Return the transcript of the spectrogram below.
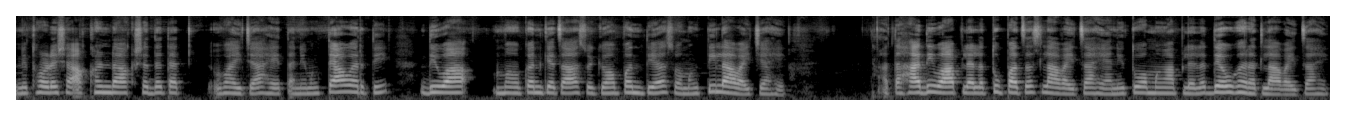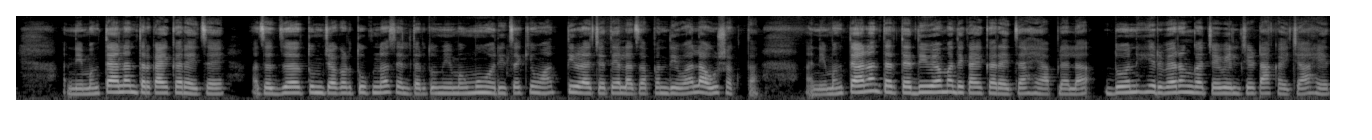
आणि थोड्याशा अखंड अक्षदा त्यात व्हायच्या आहेत आणि मग त्यावरती दिवा मग कणकेचा असो किंवा पंती असो मग ती लावायची आहे. आता हा दिवा आपल्याला तुपाचाच लावायचा आहे आणि तो मग आपल्याला देवघरात लावायचा आहे. आणि मग त्यानंतर काय करायचं आहे आता जर तुमच्याकडे तूप नसेल तर तुम्ही मग मोहरीचा किंवा तिळाच्या तेलाचा पण दिवा लावू शकता. आणि मग त्यानंतर त्या दिव्यामध्ये काय करायचं आहे? आपल्याला दोन हिरव्या रंगाचे वेलचे टाकायचे आहेत.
